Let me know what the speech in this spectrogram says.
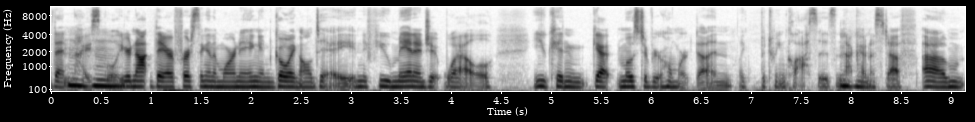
than high school. You're not there first thing in the morning and going all day, and if you manage it well, you can get most of your homework done like between classes and that kind of stuff. Um,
